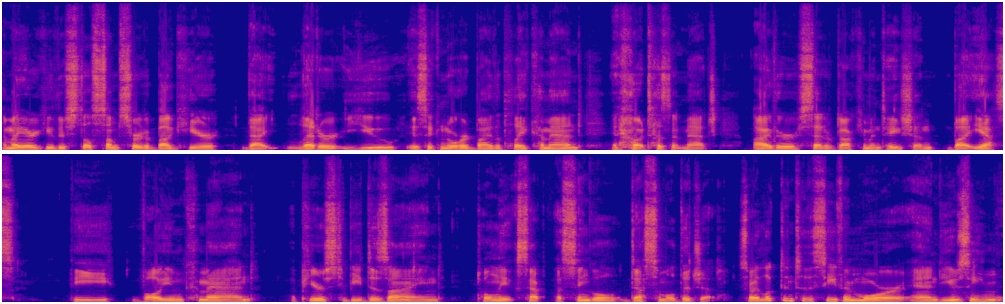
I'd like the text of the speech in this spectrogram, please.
I might argue there's still some sort of bug here that letter U is ignored by the play command and how it doesn't match either set of documentation. But yes, the volume command appears to be designed to only accept a single decimal digit. So I looked into this even more and using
